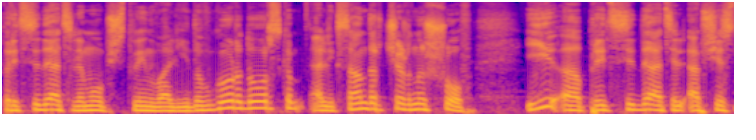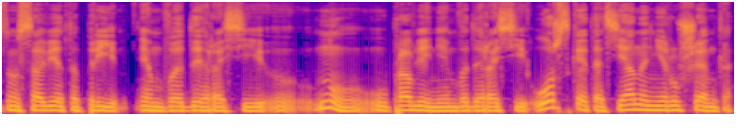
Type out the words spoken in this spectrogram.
председателем общества инвалидов города Орска, Александр Чернышов, и а, председатель общественного совета при МВД России, э, ну, управления МВД России Орская Татьяна Нерушенко.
